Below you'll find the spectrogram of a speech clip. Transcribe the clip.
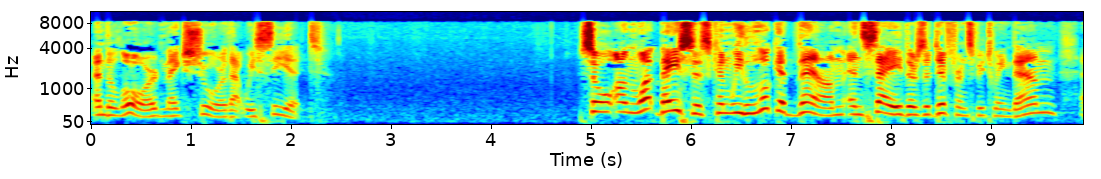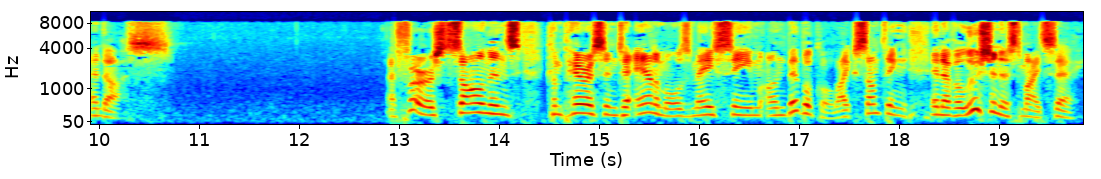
And the Lord makes sure that we see it. So, on what basis can we look at them and say there's a difference between them and us? At first, Solomon's comparison to animals may seem unbiblical, like something an evolutionist might say.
